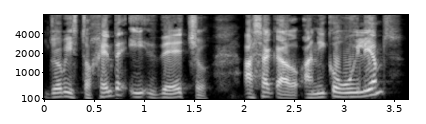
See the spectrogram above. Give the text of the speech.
Yo he visto gente y de hecho ha sacado a Nico Williams,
